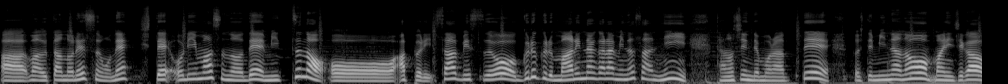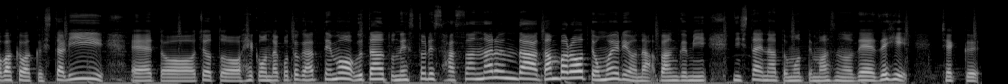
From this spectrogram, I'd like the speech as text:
あまあ、歌のレレッスンをね、しておりますので、3つのアプリ、サービスをぐるぐる回りながら皆さんに楽しんでもらって、そしてみんなの毎日がワクワクしたり、えーと、ちょっとへこんだことがあっても歌うとねストレス発散になるんだ頑張ろうって思えるような番組にしたいなと思ってますのでぜひチェック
